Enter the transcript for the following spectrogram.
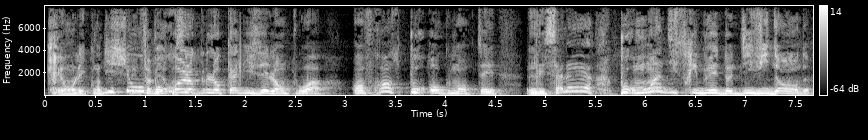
créons les conditions Fabien pour Roussel. relocaliser l'emploi en France, pour augmenter les salaires, pour moins distribuer de dividendes.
